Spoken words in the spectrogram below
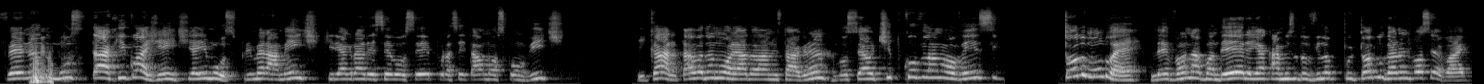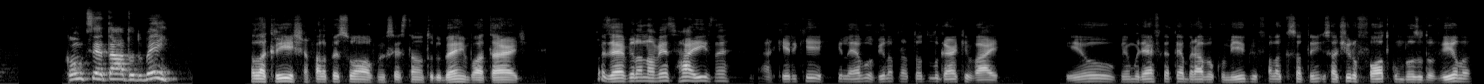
Fernando Musso está aqui com a gente. E aí, Musso, primeiramente, queria agradecer você por aceitar o nosso convite. E, cara, tava dando uma olhada lá no Instagram. Você é o típico vilanovense todo mundo é, levando a bandeira e a camisa do Vila por todo lugar onde você vai. Como que você tá? Tudo bem? Fala, Christian. Fala, pessoal. Como é que vocês estão? Tudo bem? Boa tarde. Pois é, Vila Novense raiz, né? Aquele que, que leva o Vila para todo lugar que vai. Eu, minha mulher fica até brava comigo e fala que só, tem, só tiro foto com blusa do Vila,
